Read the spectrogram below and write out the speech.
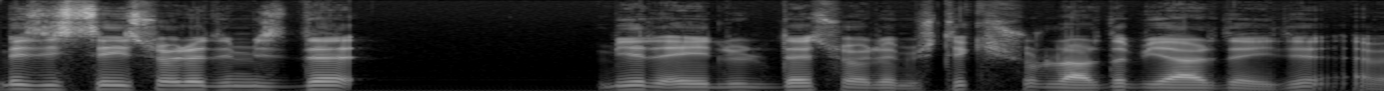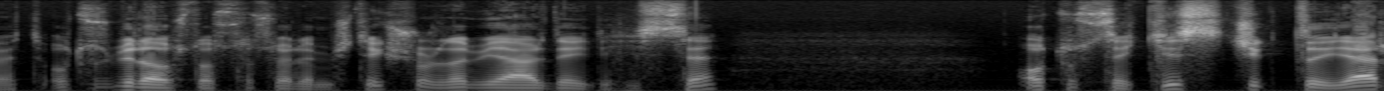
Biz hisseyi söylediğimizde 1 Eylül'de söylemiştik. Şuralarda bir yerdeydi. Evet 31 Ağustos'ta söylemiştik. Şurada bir yerdeydi hisse. 38 çıktığı yer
